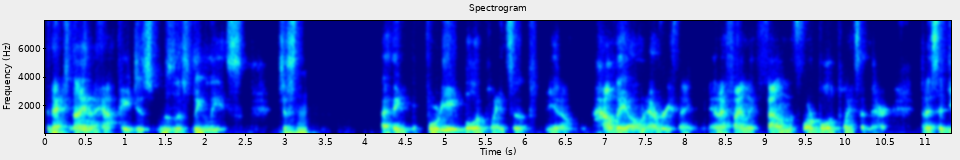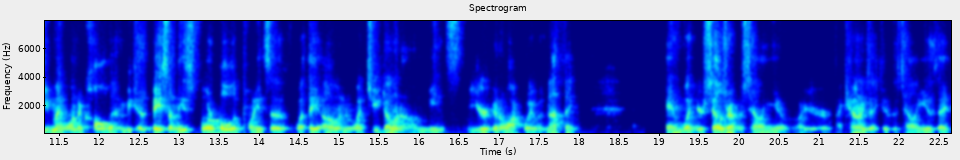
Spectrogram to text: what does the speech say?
The next nine and a half pages was this legalese. Just, mm-hmm. I think 48 bullet points of, you know, how they own everything. And I finally found the four bullet points in there. And I said, you might want to call them because based on these four bullet points of what they own and what you don't own means you're going to walk away with nothing. And what your sales rep is telling you or your account executive is telling you is that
